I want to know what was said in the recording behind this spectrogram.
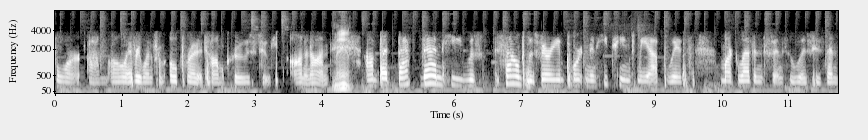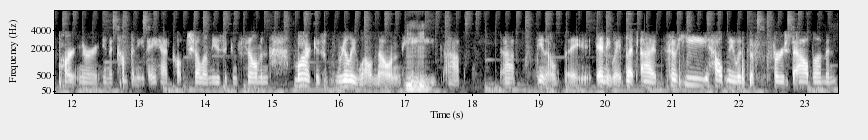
for um, oh everyone from Oprah to Tom Cruise to on and on. Man. Um, but back then, he was sound was very important, and he teamed me up with Mark Levinson, who was his then partner in a company they had called Cello Music and Film. And Mark is really well known. He, uh, uh, you know, anyway. But uh, so he helped me with the first album, and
